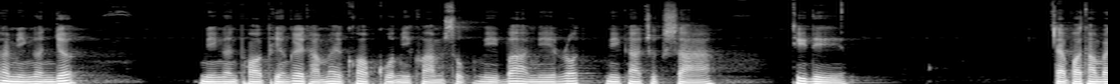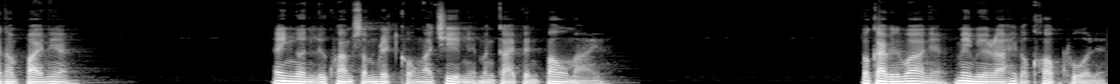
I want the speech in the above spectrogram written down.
ถ้ามีเงินเยอะ มีเงินพอเพียงก็จะทำให้ครอบครัวมีความสุข มีบ้านมีรถ มีการศึกษาที่ดี แต่พอทำไปทำไปเนี่ยไอ้เงินหรือความสำเร็จของอาชีพเนี่ยมันกลายเป็นเป้าหมาย ก็กลายเป็นว่าเนี่ยไม่มีเวลาให้กับครอบครัวเลย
